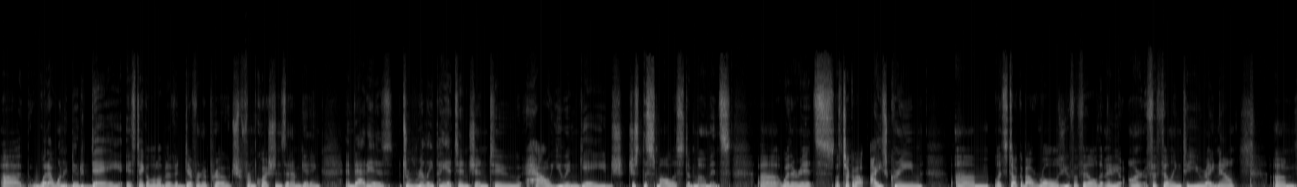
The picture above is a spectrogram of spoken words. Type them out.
Uh, what I want to do today is take a little bit of a different approach from questions that I'm getting, and that is to really pay attention to how you engage just the smallest of moments. Uh, whether it's, let's talk about ice cream, um, let's talk about roles you fulfill that maybe aren't fulfilling to you right now. Um,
